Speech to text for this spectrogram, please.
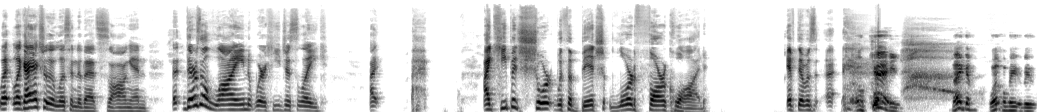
Like, like I actually listened to that song, and uh, there's a line where he just like, I, I keep it short with a bitch, Lord Farquaad. If there was, uh, okay. We,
